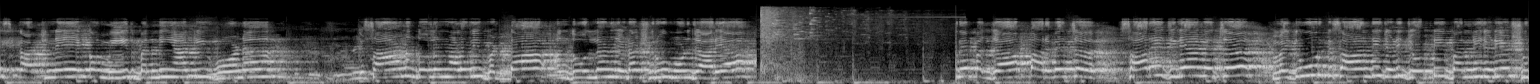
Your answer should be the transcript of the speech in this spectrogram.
ਇਸ ਇਕੱਠ ਨੇ ਇੱਕ ਉਮੀਦ ਬੰਨੀ ਆ ਕਿ ਹੁਣ ਕਿਸਾਨ ਅੰਦੋਲਨ ਨਾਲੋਂ ਵੀ ਵੱਡਾ ਅੰਦੋਲਨ ਜਿਹੜਾ ਸ਼ੁਰੂ ਹੋਣ ਜਾ ਰਿਹਾ। ਪੂਰੇ ਪੰਜਾਬ ਭਰ ਵਿੱਚ, ਸਾਰੇ ਜ਼ਿਲ੍ਹਿਆਂ ਵਿੱਚ ਮਜ਼ਦੂਰ ਕਿਸਾਨ ਦੀ ਜਿਹੜੀ ਜੋਟੀ ਬਣਨੀ ਜਿਹੜੀ ਹੈ ਸ਼ੁਰੂ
